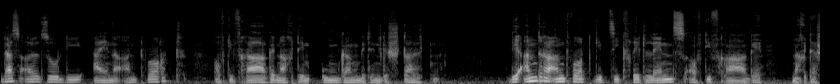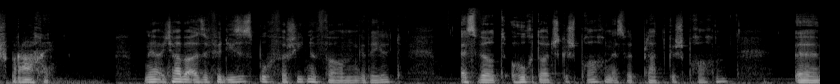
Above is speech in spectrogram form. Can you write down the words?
Das also die eine Antwort auf die Frage nach dem Umgang mit den Gestalten. Die andere Antwort gibt Siegfried Lenz auf die Frage nach der Sprache. Ja, ich habe also für dieses Buch verschiedene Formen gewählt. Es wird Hochdeutsch gesprochen, es wird Platt gesprochen, äh,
